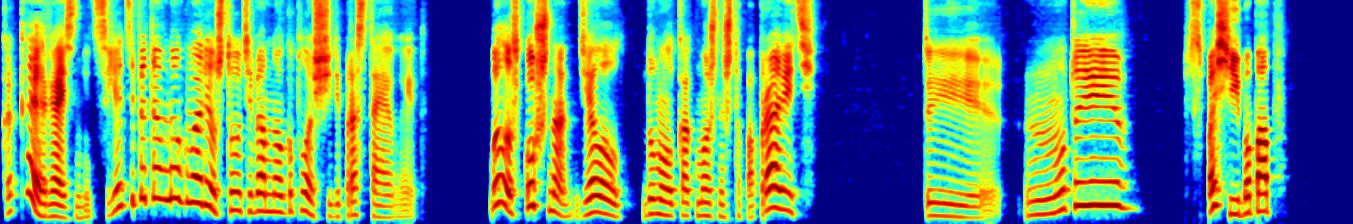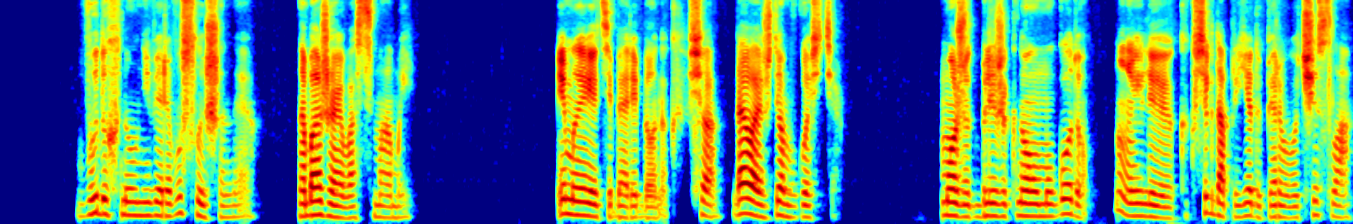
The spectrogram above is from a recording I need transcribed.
«Какая разница? Я тебе давно говорил, что у тебя много площади простаивает. Было скучно, делал, думал, как можно что поправить. Ты... ну ты... Спасибо, пап. Выдохнул, не веря в услышанное. Обожаю вас с мамой. И мы тебя, ребенок. Все, давай ждем в гости. Может, ближе к Новому году? Ну, или, как всегда, приеду первого числа.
